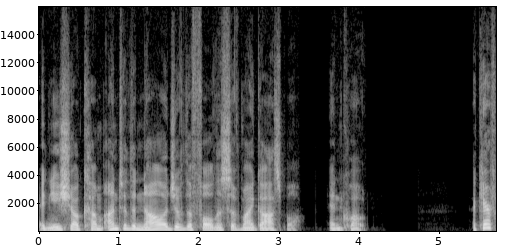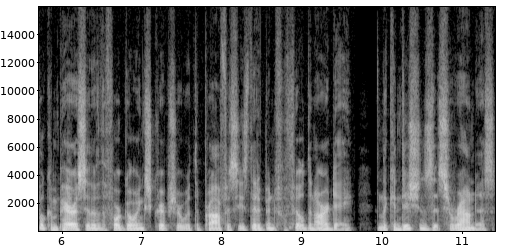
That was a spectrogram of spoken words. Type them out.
and ye shall come unto the knowledge of the fullness of my gospel. A careful comparison of the foregoing scripture with the prophecies that have been fulfilled in our day and the conditions that surround us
